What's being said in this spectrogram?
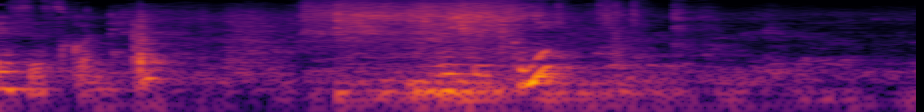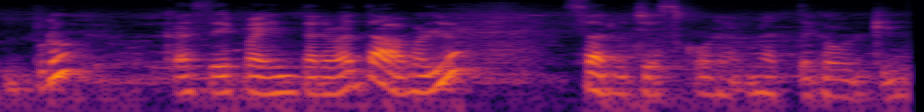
వేసేసుకోండి. వేసేసుకుని ఇప్పుడు కాసేపు అయిన తర్వాత ఆవళ్ళు సర్వ్ చేసుకోవడం మెత్తగా ఉడికిన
